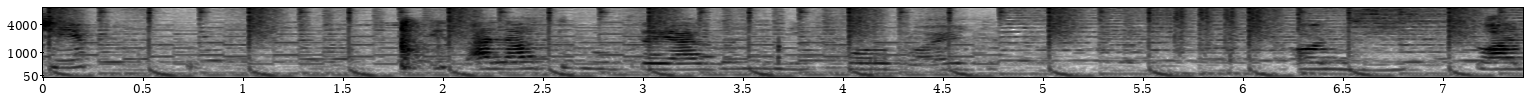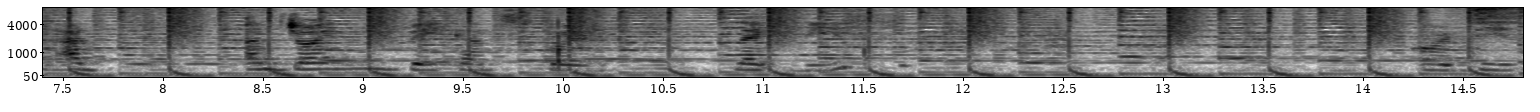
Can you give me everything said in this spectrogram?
chip is allowed to move diagonally forward only to an ad adjoining vacant square like this or this.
